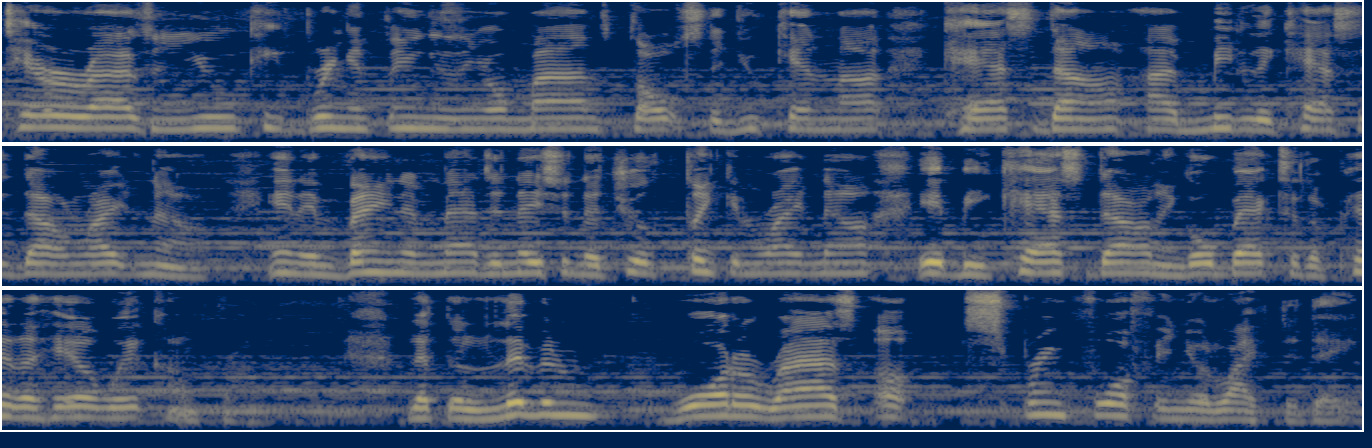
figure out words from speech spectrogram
terrorizing you, keep bringing things in your mind, thoughts that you cannot cast down. I immediately cast it down right now. In any vain imagination that you're thinking right now, it be cast down and go back to the pit of hell where it come from. Let the living water rise up, spring forth in your life today.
